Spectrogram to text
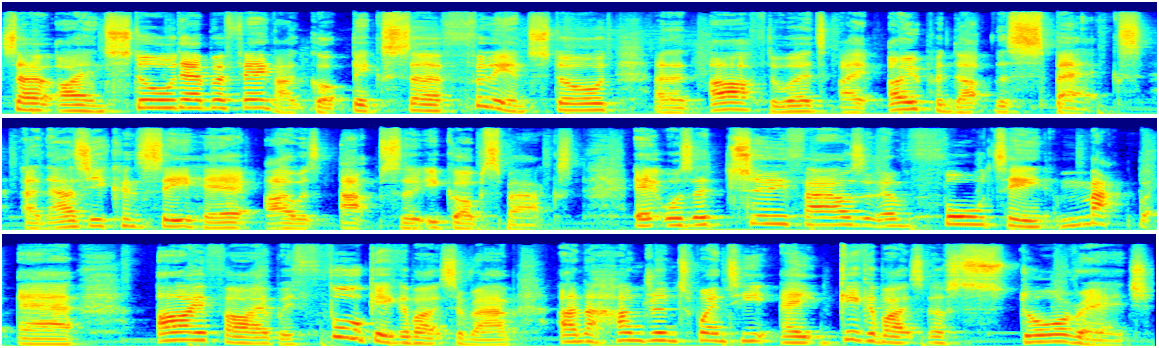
So I installed everything, I got Big Sur fully installed and then afterwards I opened up the specs and as you can see here I was absolutely gobsmacked. It was a 2014 MacBook Air i5 with 4 gigabytes of RAM and 128 gigabytes of storage.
